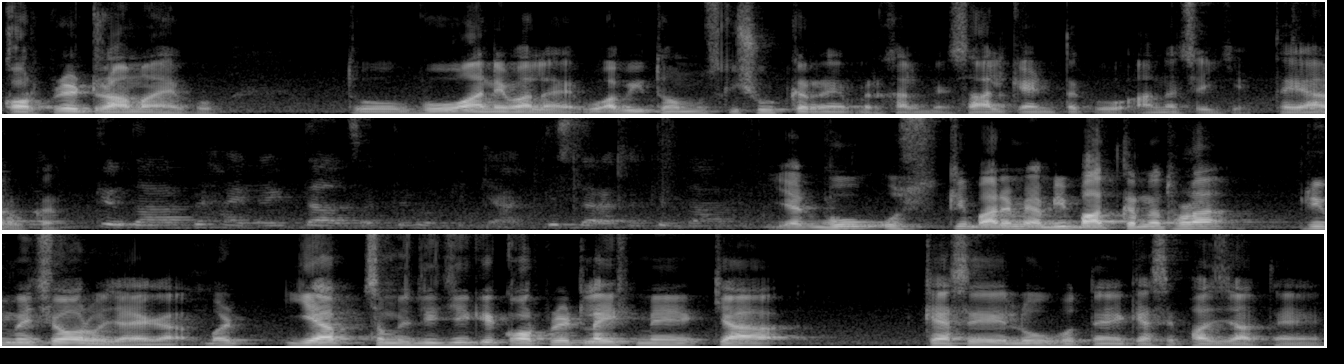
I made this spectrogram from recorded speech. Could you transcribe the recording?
कॉरपोरेट ड्रामा है वो तो वो आने वाला है वो अभी तो हम उसकी शूट कर रहे हैं मेरे ख्याल में साल के एंड तक वो आना चाहिए तैयार होकर। यार वो उसके बारे में अभी बात करना थोड़ा प्रीमेच्योर हो जाएगा बट ये आप समझ लीजिए कि कॉरपोरेट लाइफ में क्या कैसे लोग होते हैं कैसे फंस जाते हैं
